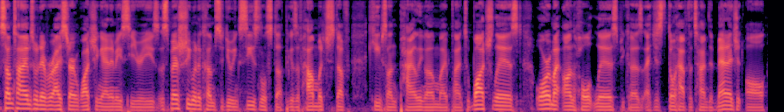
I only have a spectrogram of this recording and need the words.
Sometimes, whenever I start watching anime series, especially when it comes to doing seasonal stuff, because of how much stuff keeps on piling on my plan to watch list or my on hold list, because I just don't have the time to manage it all.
